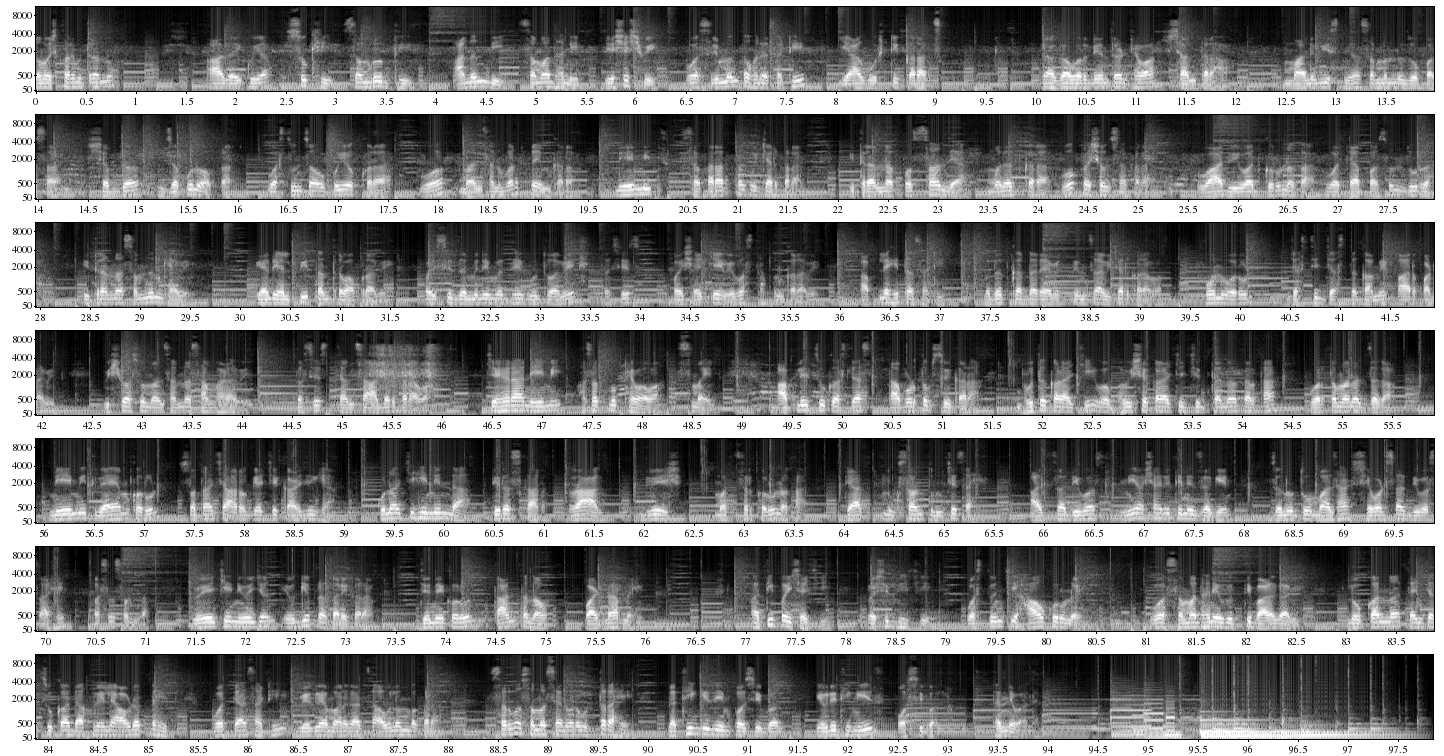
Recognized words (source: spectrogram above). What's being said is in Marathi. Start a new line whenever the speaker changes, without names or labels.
नमस्कार मित्रांनो. आज ऐकूया सुखी समृद्धी आनंदी समाधानी यशस्वी व श्रीमंत होण्यासाठी या गोष्टी कराच. रागावर नियंत्रण ठेवा शांत राहा. मानवी स्नेहसंबंध जोपासा शब्द जपून वापरा वस्तूंचा उपयोग करा व माणसांवर प्रेम करा. नेहमीच सकारात्मक विचार करा. इतरांना प्रोत्साहन द्या मदत करा व प्रशंसा करा. वादविवाद करू नका व त्यापासून दूर राहा. इतरांना समजून घ्यावे. एन एल पी तंत्र वापरावे पैसे जमिनीमध्ये गुंतवावे तसेच पैशाचे व्यवस्थापन करावे. आपल्या हितासाठी मदत करणाऱ्या व्यक्तींचा विचार करावा. फोनवरून जास्तीत जास्त कामे पार पाडावीत. विश्वासू माणसांना सांभाळावे. तसेच त्यांचा आदर करावा. चेहरा नेहमी हसतमुख ठेवावा. स्माईल. आपली चूक असल्यास ताबडतोब स्वीकारा. भूतकाळाची व भविष्यकाळाची चिंता न करता वर्तमानात जगा. नियमित व्यायाम करून स्वतःच्या आरोग्याची काळजी घ्या. कुणाचीही निंदा तिरस्कार राग द्वेष मत्सर करू नका. त्यात नुकसान तुमचेच आहे. आजचा दिवस मी अशा रीतीने जगेन जणू तो माझा शेवटचा दिवस आहे असं समजा. वेळेचे नियोजन योग्य प्रकारे करा. जेणेकरून ताणतणाव वाढणार नाही. अतिपैशाची प्रसिद्धीची वस्तूंची हाव करू नये व समाधानी वृत्ती बाळगावी. लोकांना त्यांच्या चुका दाखवलेल्या आवडत नाहीत व त्यासाठी वेगळ्या मार्गाचा अवलंब करा. सर्व समस्यांवर उत्तर आहे. Nothing is impossible everything is possible धन्यवाद.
